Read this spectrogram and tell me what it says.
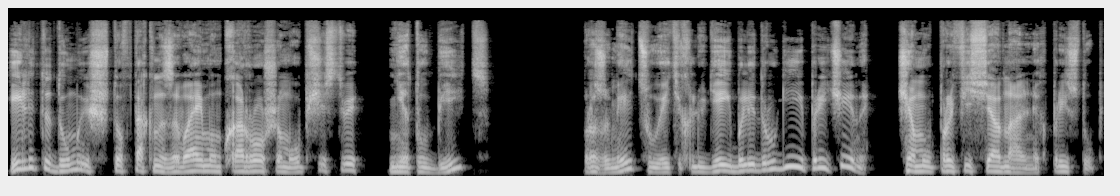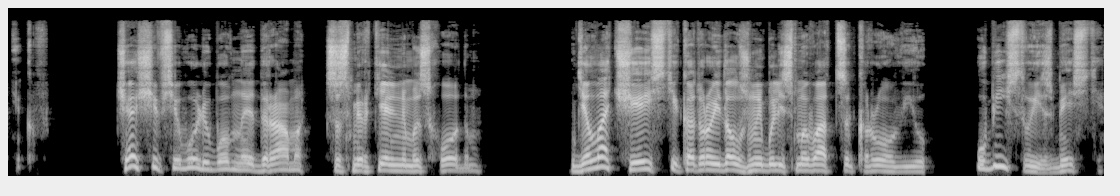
Или ты думаешь, что в так называемом хорошем обществе нет убийц? Разумеется, у этих людей были другие причины, чем у профессиональных преступников. Чаще всего любовная драма со смертельным исходом, дела чести, которые должны были смываться кровью, убийство из мести,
